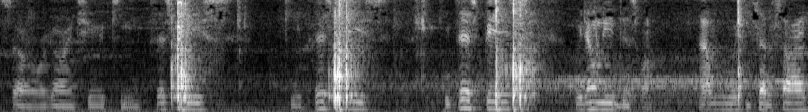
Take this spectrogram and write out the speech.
So we're going to keep this piece, keep this piece, keep this piece. We don't need this one. That one we can set aside.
